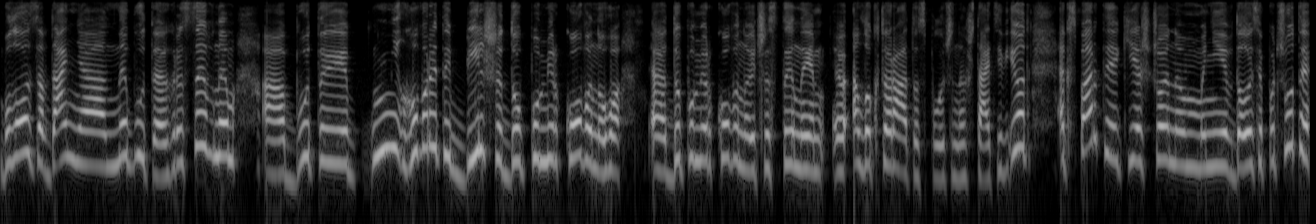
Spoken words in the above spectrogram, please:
було завдання не бути агресивним, а бути ні, говорити більше до поміркованого е, до поміркованої частини е, електорату Сполучених Штатів. І от експерти, які щойно мені вдалося почути,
